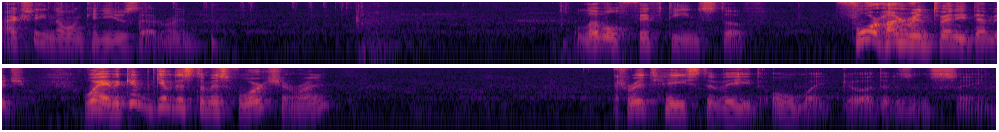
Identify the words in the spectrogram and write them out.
Actually, no one can use that, right? Level 15 stuff. 420 damage. Wait, we can give this to Miss Fortune, right? Crit haste evade. Oh my god, that is insane.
